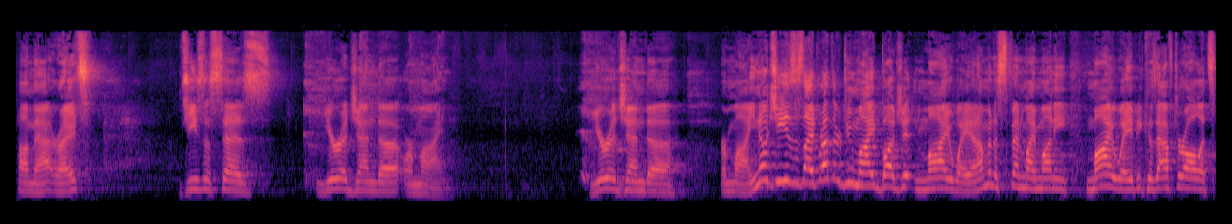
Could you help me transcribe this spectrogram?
on that, right? Jesus says, Your agenda or mine? Your agenda or mine. You know, Jesus, I'd rather do my budget my way, and I'm going to spend my money my way because, after all, it's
